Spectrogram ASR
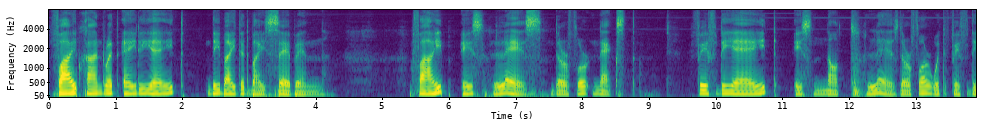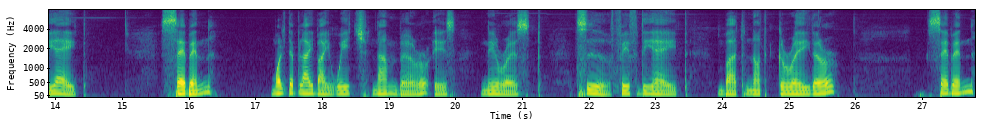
588 divided by 7. 5 is less, therefore next. 58 is not less, therefore with 58. 7 multiplied by which number is nearest to 58 but not greater 7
